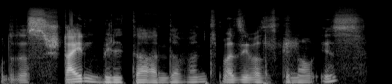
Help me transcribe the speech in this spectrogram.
oder das Steinbild da an der Wand. Mal sehen, was es genau ist.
